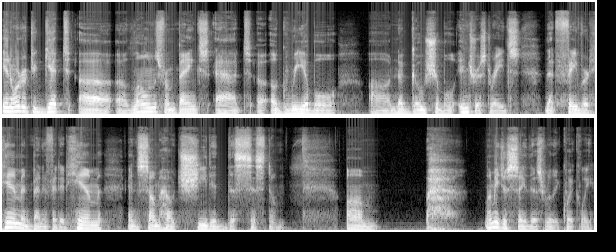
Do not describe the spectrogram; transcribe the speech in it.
in order to get uh, uh, loans from banks at uh, agreeable, uh, negotiable interest rates that favored him and benefited him and somehow cheated the system. Um, let me just say this really quickly.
